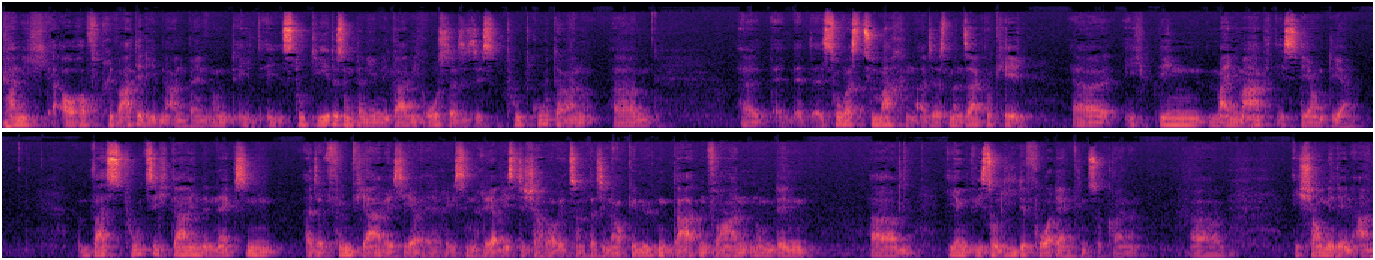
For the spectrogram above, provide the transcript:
kann ich auch aufs private Leben anwenden. Und es tut jedes Unternehmen, egal wie groß das ist, tut gut daran, ähm, äh, sowas zu machen. Also dass man sagt, okay, äh, ich bin, mein Markt ist der und der. Was tut sich da in den nächsten also fünf Jahre ist, eher, ist ein realistischer Horizont. Da sind auch genügend Daten vorhanden, um den ähm, irgendwie solide vordenken zu können. Äh, ich schaue mir den an.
